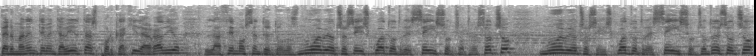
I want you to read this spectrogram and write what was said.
permanentemente abiertas porque aquí la radio la hacemos entre todos. 986-436-838, 986-436-838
